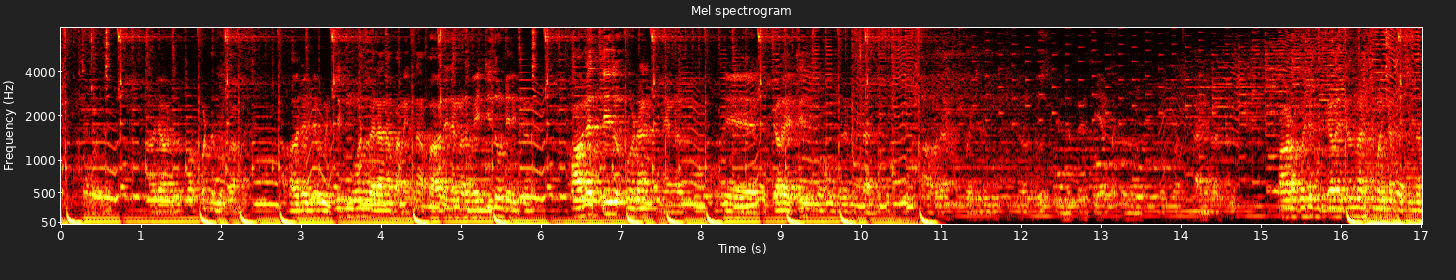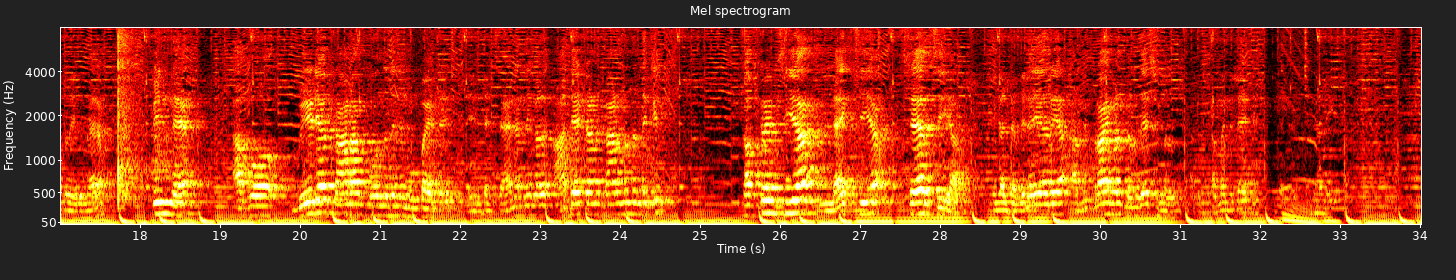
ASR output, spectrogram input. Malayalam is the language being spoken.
അവരവിടെ പുറപ്പെട്ടെന്ന് പറഞ്ഞു അപ്പോൾ അവർ എന്റെ വീട്ടിലേക്ക് ഇങ്ങോട്ട് വരാമെന്നാണ് പറഞ്ഞിരിക്കുന്നത് അപ്പോൾ അവരെ ഞങ്ങൾ വെയിറ്റ് ചെയ്തുകൊണ്ടിരിക്കുകയാണ് അപ്പോൾ അവനെത്തിയത് ഉടൻ ഞങ്ങൾ കുട്ടികളായിട്ട്. അവിടെ പോയിട്ട് കുട്ടികളായിട്ട് ഒന്ന് പൊളിക്കാൻ പറ്റും വൈകുന്നേരം. പിന്നെ അപ്പോൾ വീഡിയോ കാണാൻ പോകുന്നതിന് മുമ്പായിട്ട് എന്റെ ചാനൽ നിങ്ങൾ ആദ്യമായിട്ടാണ് കാണുന്നുണ്ടെങ്കിൽ സബ്സ്ക്രൈബ് ചെയ്യുക ലൈക്ക് ചെയ്യുക ഷെയർ ചെയ്യാം. നിങ്ങളുടെ വിലയേറിയ അഭിപ്രായങ്ങൾ കമന്റിലേക്ക്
